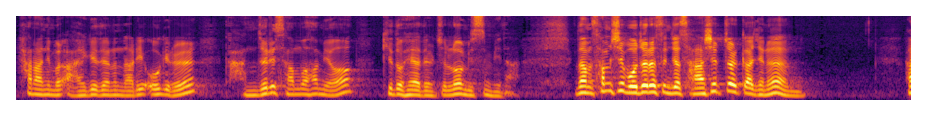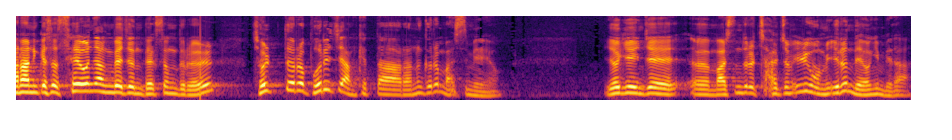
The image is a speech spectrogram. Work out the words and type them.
하나님을 알게 되는 날이 오기를 간절히 사모하며 기도해야 될 줄로 믿습니다. 그다음 35절에서 이제 40절까지는 하나님께서 새 언약 맺은 백성들을 절대로 버리지 않겠다라는 그런 말씀이에요. 여기 이제 어, 말씀들을 잘 좀 읽어보면 이런 내용입니다.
